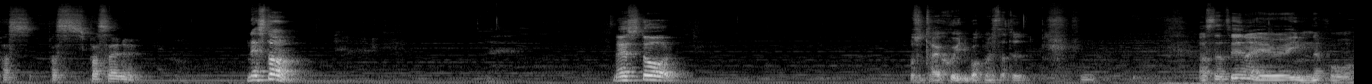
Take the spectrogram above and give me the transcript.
Pass, pass, passa er nu. Nestor! Nestor! Och så tar jag skydd bakom en staty. Ja, statyn är ju inne på,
